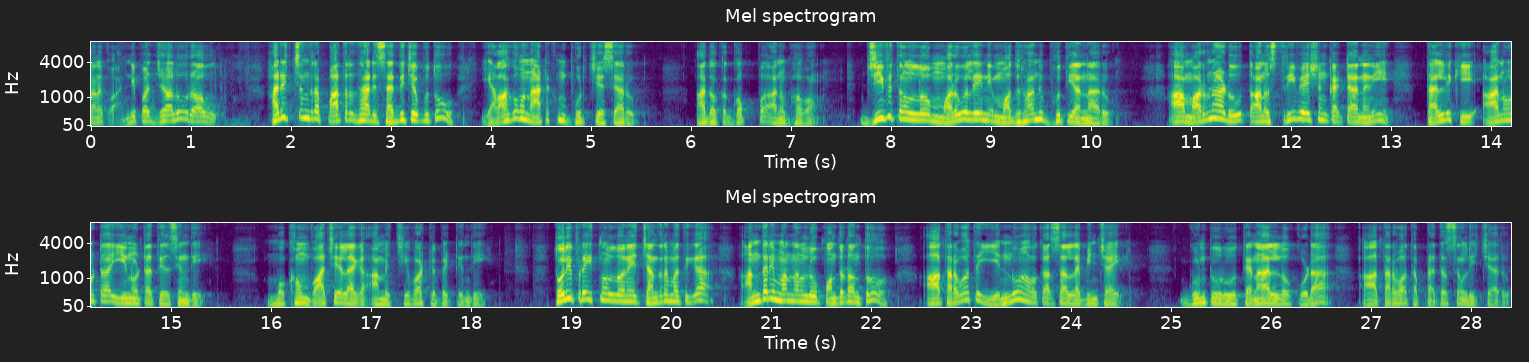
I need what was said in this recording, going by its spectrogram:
తనకు అన్ని పద్యాలు రావు. హరిశ్చంద్ర పాత్రధారి సర్ది చెబుతూ ఎలాగో నాటకం పూర్తి చేశారు. అదొక గొప్ప అనుభవం. జీవితంలో మరువలేని మధురానుభూతి అన్నారు. ఆ మరునాడు తాను స్త్రీ వేషం కట్టానని తల్లికి ఆ నోటా ఈ నోటా తెలిసింది. ముఖం వాచేలాగా ఆమె చీవాట్లు పెట్టింది. తొలి ప్రయత్నంలోనే చంద్రమతిగా అందరి మన్ననలు పొందడంతో ఆ తర్వాత ఎన్నో అవకాశాలు లభించాయి. గుంటూరు తెనాలిలో కూడా ఆ తర్వాత ప్రదర్శనలు ఇచ్చారు.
